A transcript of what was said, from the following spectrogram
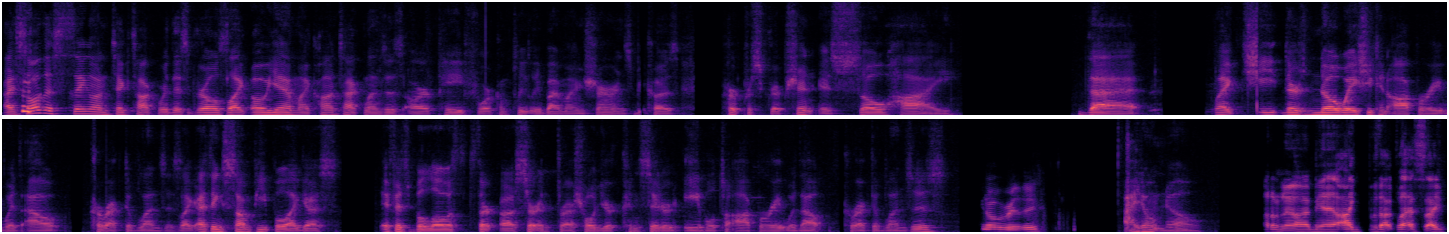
I saw this thing on TikTok where this girl's like, "Oh yeah, my contact lenses are paid for completely by my insurance because her prescription is so high that like she there's no way she can operate without corrective lenses." Like I think some people, I guess, if it's below a, a certain threshold, you're considered able to operate without corrective lenses. No, really. I don't know. I don't know. I mean, I without glasses, I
